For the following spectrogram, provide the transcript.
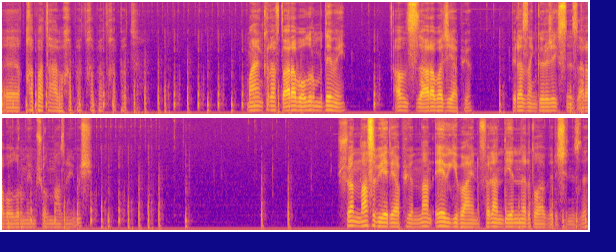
Ee, kapat abi kapat kapat kapat. Minecraft araba olur mu demeyin. Alın size arabacı yapıyor. Birazdan göreceksiniz araba olur muymuş olmaz mıymış. Şu an nasıl bir yer yapıyorsun lan ev gibi aynı falan diyenler de olabilir içinizde.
